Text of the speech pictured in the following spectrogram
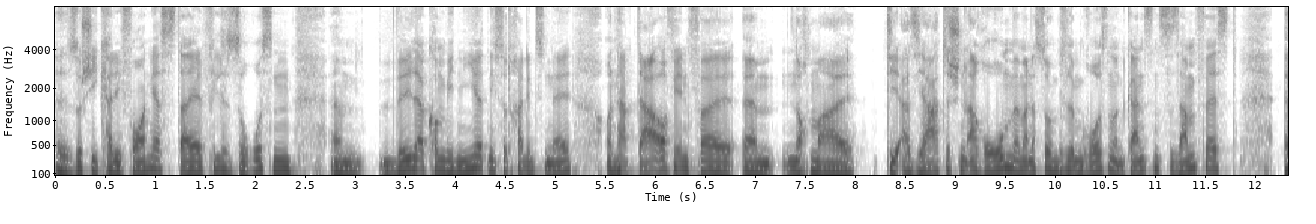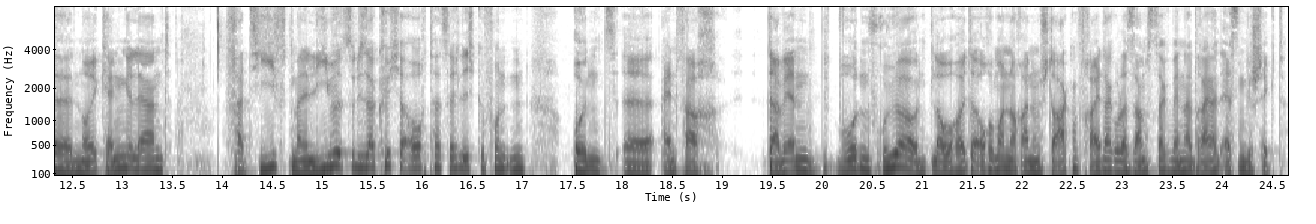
äh, Sushi California Style, viele Soßen, ähm, wilder kombiniert, nicht so traditionell und habe da auf jeden Fall ähm, nochmal die asiatischen Aromen, wenn man das so ein bisschen im Großen und Ganzen zusammenfasst, äh, neu kennengelernt vertieft, meine Liebe zu dieser Küche auch tatsächlich gefunden und äh, einfach da werden, wurden früher und glaube heute auch immer noch an einem starken Freitag oder Samstag werden da 300 Essen geschickt.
